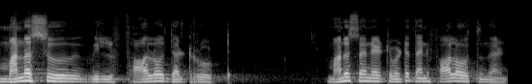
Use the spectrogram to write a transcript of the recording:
మనస్సు విల్ ఫాలో దట్ రూట్. మనసు అనేటువంటి దాన్ని ఫాలో అవుతుందంట.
